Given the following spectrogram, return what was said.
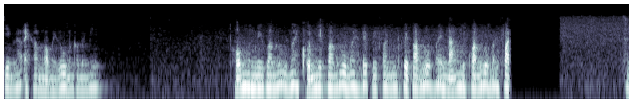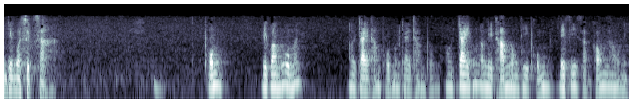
จริงแล้วไอ้คำบอกไม่รู้มันก็ไม่มี ผมมันมีความรู้ไหมขนมีความรู้ไหมเล็บมีฟันมีความรู้ไหมหนัง มีความรู้ไหมฟัน ท่านจึงว่าศึกษา ผมมีความรู้ไหมเอาใจถามผม เอาใจถามผม เอาใจของเรานี่ถามลงที่ผมในศีรษะของเรานี่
